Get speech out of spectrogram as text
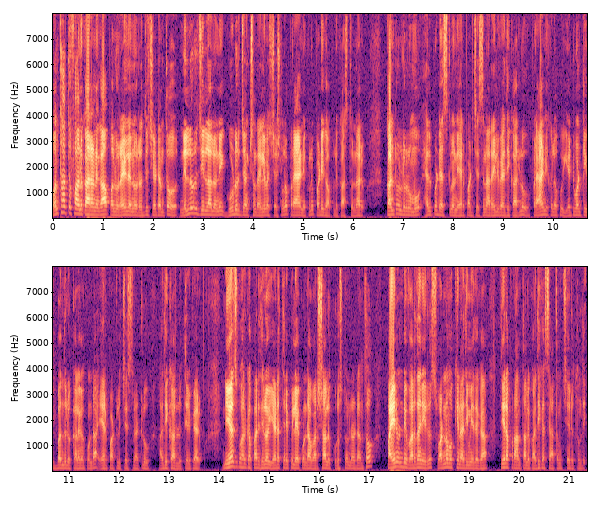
మొంతా తుఫాను కారణంగా పలు రైళ్ళను రద్దు చేయడంతో నెల్లూరు జిల్లాలోని గూడూరు జంక్షన్ రైల్వే స్టేషన్లో ప్రయాణికులు పడిగాపులు కాస్తున్నారు. కంట్రోల్ రూము హెల్ప్ డెస్క్లను ఏర్పాటు చేసిన రైల్వే అధికారులు ప్రయాణికులకు ఎటువంటి ఇబ్బందులు కలగకుండా ఏర్పాట్లు చేసినట్లు అధికారులు తెలిపారు. నియోజకవర్గ పరిధిలో ఎడతెరిపి లేకుండా వర్షాలు కురుస్తుండటంతో పైనుండి వరద నీరు స్వర్ణముఖి నది మీదుగా తీర ప్రాంతాలకు అధిక శాతం చేరుతుంది.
